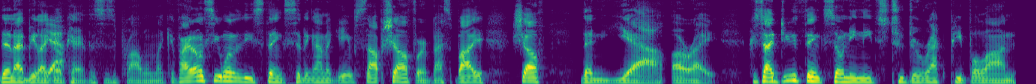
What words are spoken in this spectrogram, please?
Then I'd be like, Yeah. okay, this is a problem. Like if I don't see one of these things sitting on a GameStop shelf or a Best Buy shelf, then yeah, all right. Because I do think Sony needs to direct people on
